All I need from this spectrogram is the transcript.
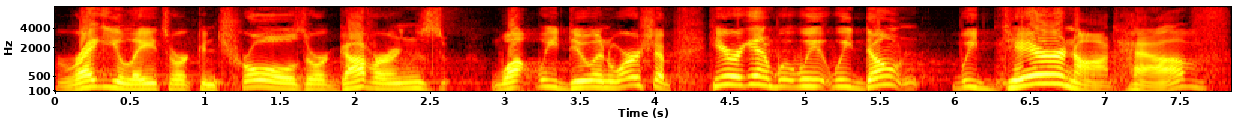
regulates or controls or governs what we do in worship. Here again, we, we don't, we dare not have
